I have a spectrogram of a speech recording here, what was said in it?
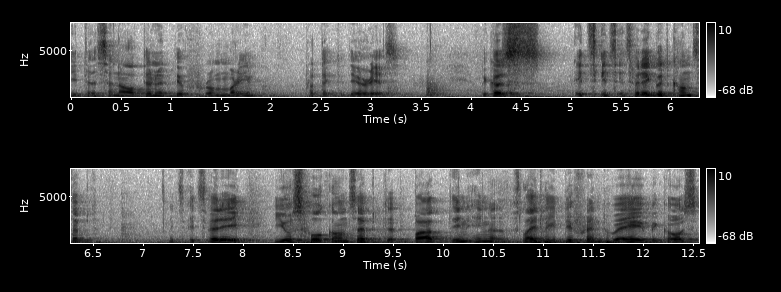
it as an alternative from marine protected areas because it's, it's, it's very good concept. It's, it's very useful concept, but in, in a slightly different way because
